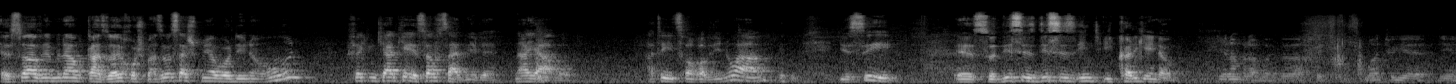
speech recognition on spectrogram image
اصاف نمی‌دونم غذای خوشمزه واسش می آورد این و اون. فکر می‌کرد که اصاف صدیقه نه یعقوب. حتی ایسحاق آوینو هم. You see? Uh, so this is this is این این کاری که اینا ربای ببخشید. ما توی دین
